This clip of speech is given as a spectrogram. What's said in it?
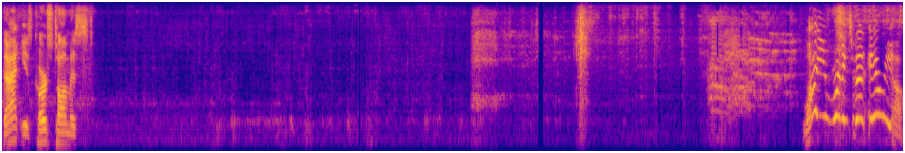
That is Cursed Thomas. Why are you running to that area?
